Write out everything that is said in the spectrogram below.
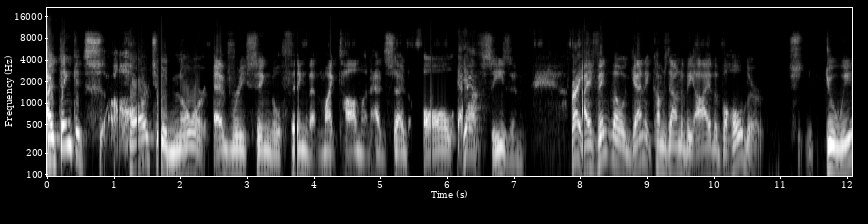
I think it's hard to ignore every single thing that Mike Tomlin had said all yeah. off season. Right. I think though again it comes down to the eye of the beholder. Do we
